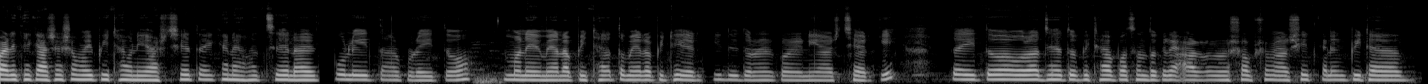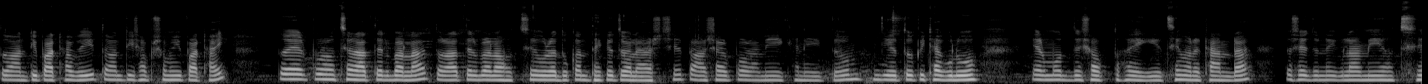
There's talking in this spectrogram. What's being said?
বাড়ি থেকে আসার সময় পিঠাও নিয়ে আসছে। তো এখানে হচ্ছে নারপুলি তারপরে তো মানে মেরা পিঠা। তো মেরা পিঠে আর কি দুই ধরনের করে নিয়ে আসছে আর কি। তো এই তো ওরা যেহেতু পিঠা পছন্দ করে, আর সবসময় আর শীতকালীন পিঠা তো আন্টি পাঠাবেই। তো আন্টি সবসময় পাঠায়। তো এরপর হচ্ছে রাতের বেলা। তো রাতের বেলা হচ্ছে ওরা দোকান থেকে চলে আসছে। তো আসার পর আমি এখানে এই তো, যেহেতু পিঠাগুলো এর মধ্যে শক্ত হয়ে গিয়েছে মানে ঠান্ডা, তো সেই জন্য এগুলো আমি হচ্ছে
